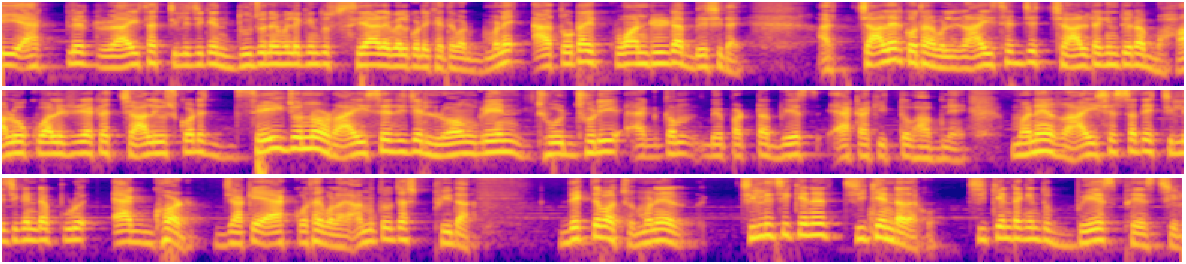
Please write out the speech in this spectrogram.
এই এক প্লেট রাইস আর চিলি চিকেন দুজনে মিলে কিন্তু শেয়ারেবেল করে খেতে পারবে। মানে এতটাই কোয়ান্টিটিটা বেশি দেয়। আর চালের কথা বলি, রাইসের যে চালটা কিন্তু এটা ভালো কোয়ালিটির একটা চাল ইউজ করে, সেই জন্য রাইসের যে লং গ্রেন ঝুরঝুরি একদম ব্যাপারটা বেশ একাকিত্ব ভাব নেয়। মানে রাইসের সাথে চিলি চিকেনটা পুরো এক ঘর, যাকে এক কথায় বলা হয়। আমি তো জাস্ট ফিদা। দেখতে পাচ্ছ? মানে চিলি চিকেনের চিকেনটা দেখো চিকেনটা কিন্তু বেশ ফ্রেশ ছিল।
